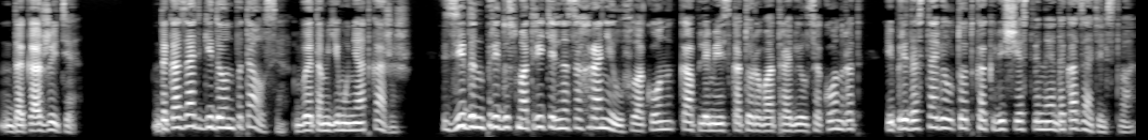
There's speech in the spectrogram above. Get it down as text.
«Докажите». Доказать Гидеон пытался, в этом ему не откажешь. Зиден предусмотрительно сохранил флакон, каплями из которого отравился Конрад, и предоставил тот как вещественное доказательство.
